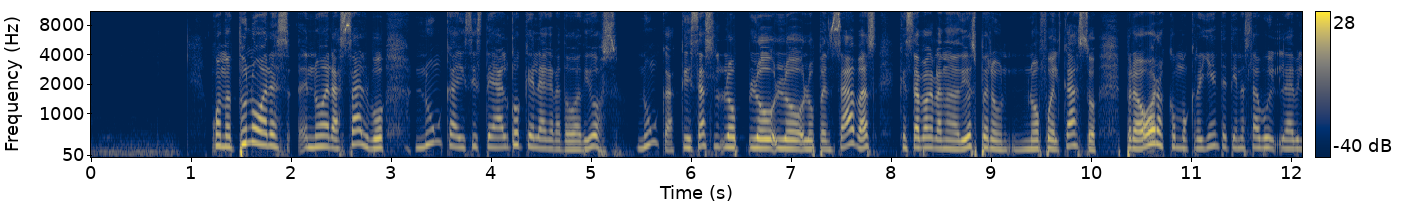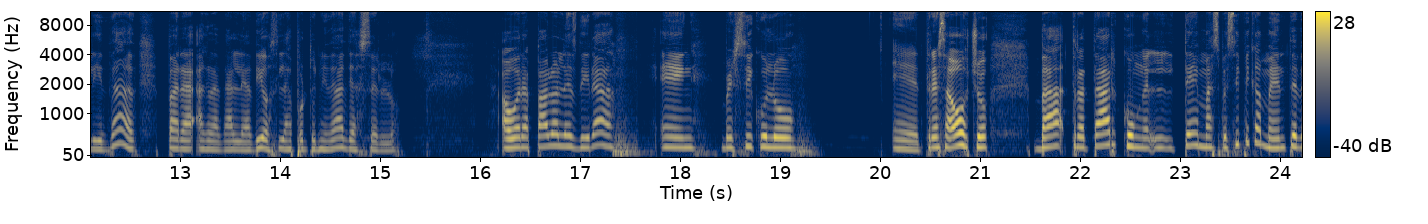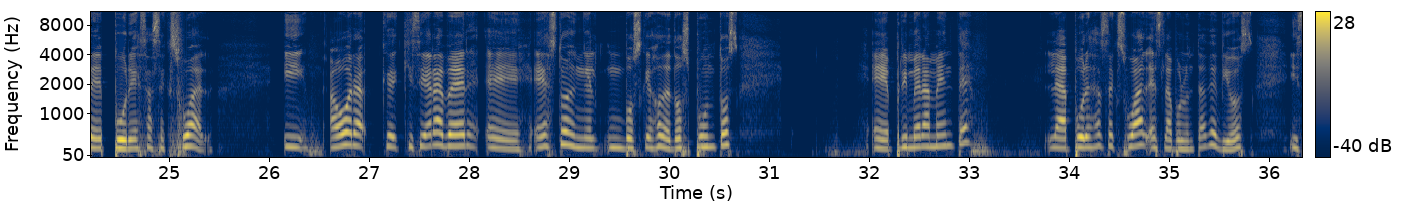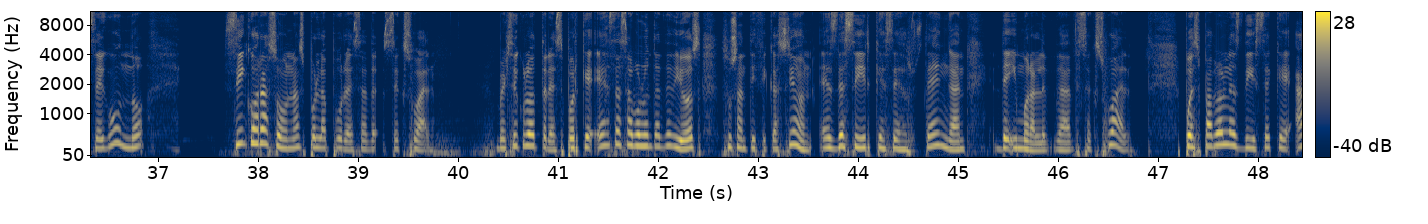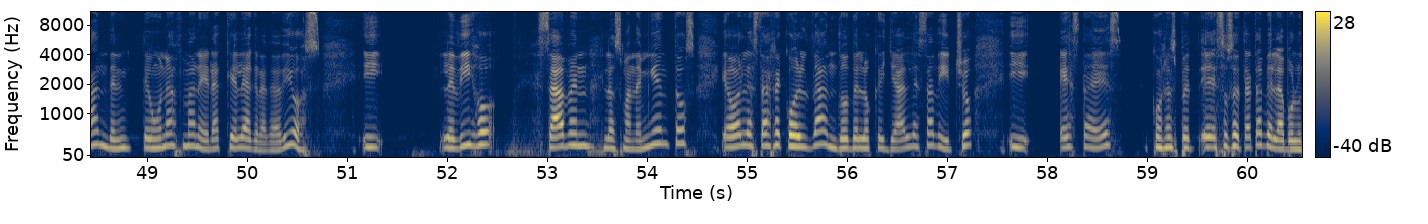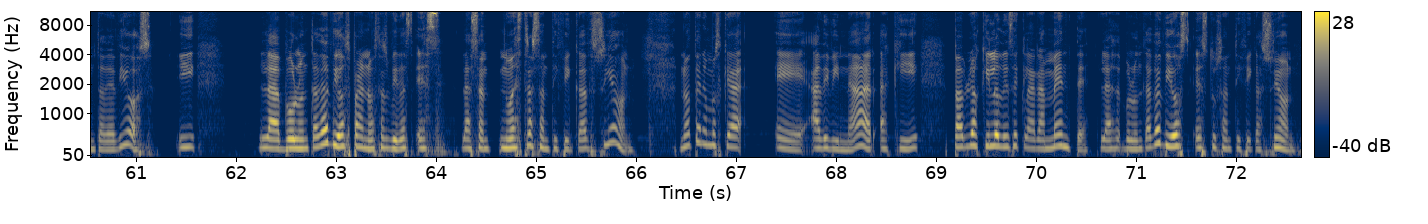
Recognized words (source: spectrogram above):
Cuando tú no eres, no eras salvo, nunca hiciste algo que le agradó a Dios. Nunca. Quizás lo, lo, pensabas que estaba agradando a Dios, pero no fue el caso. Pero ahora como creyente tienes la, habilidad para agradarle a Dios, la oportunidad de hacerlo. Ahora Pablo les dirá en versículo 3 eh, a 8, va a tratar con el tema específicamente de pureza sexual. Y ahora que quisiera ver eh, esto en el bosquejo de dos puntos, eh, primeramente, la pureza sexual es la voluntad de Dios. Y segundo, cinco razones por la pureza sexual. Versículo 3, porque esta es la voluntad de Dios, su santificación, es decir, que se abstengan de inmoralidad sexual. Pues Pablo les dice que anden de una manera que le agrade a Dios. Y le dijo, saben los mandamientos y ahora le está recordando de lo que ya les ha dicho y esta es, con eso se trata de la voluntad de Dios. Y la voluntad de Dios para nuestras vidas es nuestra santificación. No tenemos que eh, adivinar aquí. Pablo aquí lo dice claramente. La voluntad de Dios es tu santificación.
